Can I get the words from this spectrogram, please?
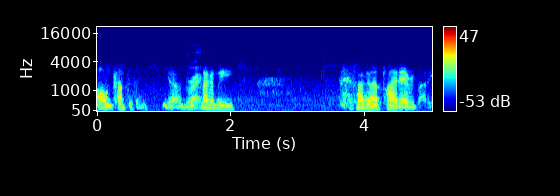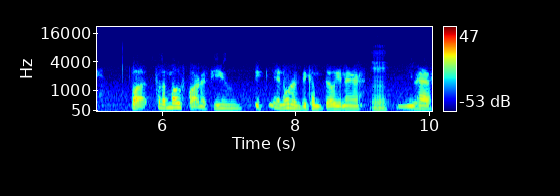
all encompassing. You know, Right. it's not going to be. It's not going to apply to everybody. But for the most part, if you, in order to become a billionaire, Mhm. you have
